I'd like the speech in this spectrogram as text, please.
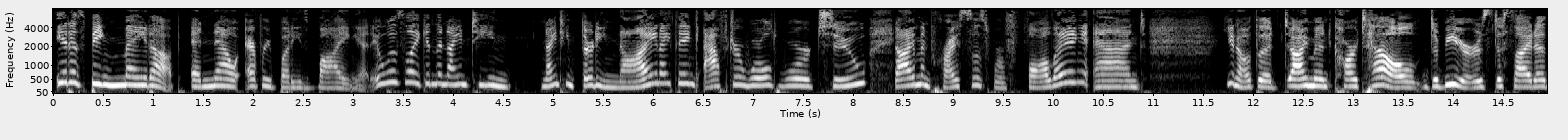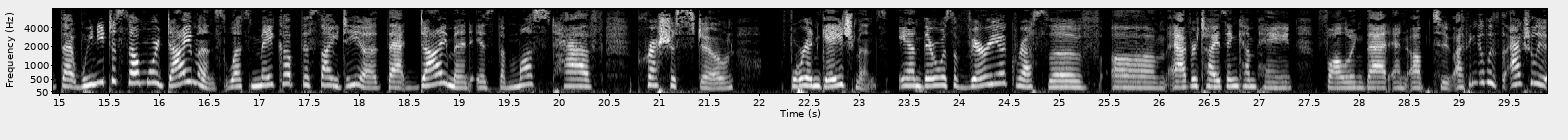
It is being made up and now everybody's buying it. It was like in the 19 1939, I think, after World War II, diamond prices were falling and you know, the diamond cartel, De Beers, decided that we need to sell more diamonds. Let's make up this idea that diamond is the must have precious stone for engagements. And there was a very aggressive um, advertising campaign following that, and up to, I think it was actually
